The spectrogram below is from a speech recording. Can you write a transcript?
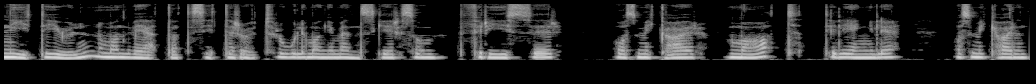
nyte julen når man vet at det sitter så utrolig mange mennesker som fryser, og som ikke har mat tilgjengelig, og som ikke har en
